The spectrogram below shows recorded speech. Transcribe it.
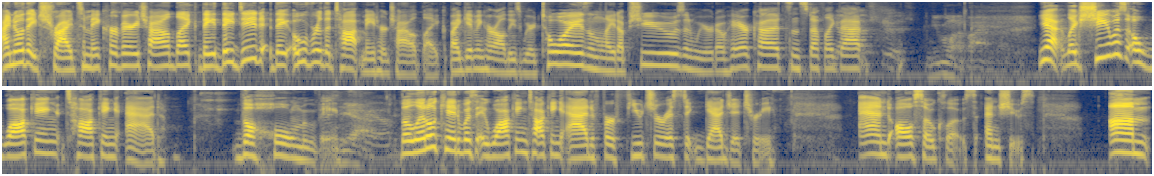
I know they tried to make her very childlike. They they did they over the top made her childlike by giving her all these weird toys and light up shoes and weirdo haircuts and stuff like that. You want to buy them? Yeah, like she was a walking, talking ad the whole movie. Yeah. The little kid was a walking, talking ad for futuristic gadgetry and also clothes and shoes. Um,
